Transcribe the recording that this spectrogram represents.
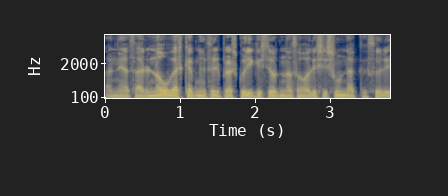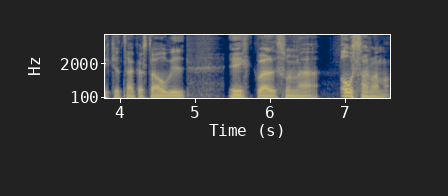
Þannig að það eru nóg verkefnin fyrir bresku ríkistjórnina þó að þessi súnak þurfi ekki að takast á við eitthvað svona óþarfama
